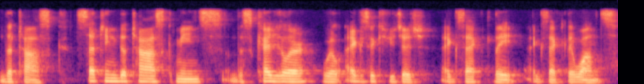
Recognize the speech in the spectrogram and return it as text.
the task. Setting the task means the scheduler will execute it exactly, exactly once.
